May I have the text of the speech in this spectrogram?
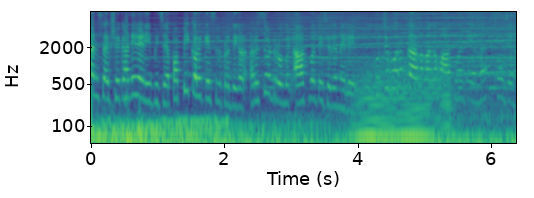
മനസാക്ഷി കണ്ണീരണിയിപ്പിച്ച് പപ്പി കൊലക്കേസിൽ പ്രതികൾ റിസോർട്ട് റൂമിൽ ആത്മഹത്യ ചെയ്ത നിലയിൽ കുറ്റബോധം കാരണമാകാം ആത്മഹത്യയെന്ന് സൂചന.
